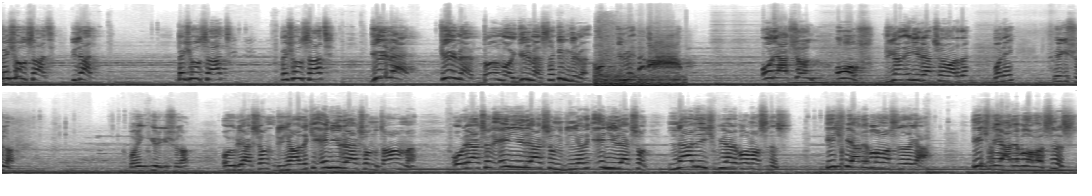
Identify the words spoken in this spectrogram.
5 oldu saat. Güzel. 5 oldu saat. 5 oldu saat. Gülme. Gülme. Bomboy gülme. Sakın gülme. O gülme. Aa! O reaksiyon. Of. Dünyanın en iyi reaksiyonu vardı. Bonnie yürü git şuradan. Bonnie yürü git şuradan. O reaksiyon dünyadaki en iyi reaksiyondu tamam mı? O reaksiyon en iyi reaksiyondu. Dünyadaki en iyi reaksiyon. Nerede hiçbir yerde bulamazsınız. Hiçbir yerde bulamazsınız aga. Hiçbir yerde bulamazsınız.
